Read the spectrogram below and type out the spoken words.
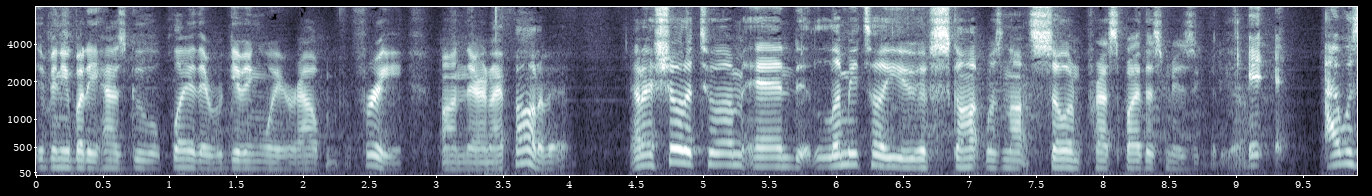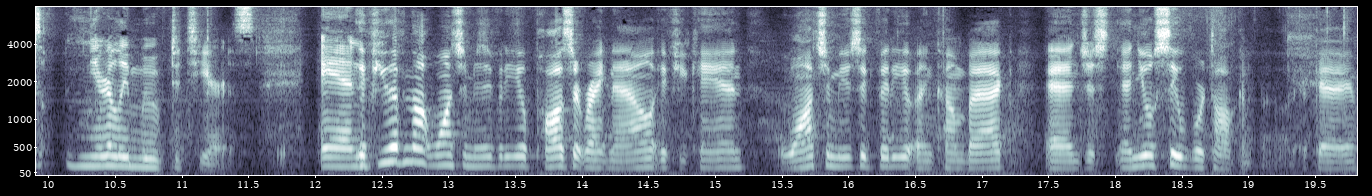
if anybody has Google Play, they were giving away her album for free on there, and I thought of it. And I showed it to him, and let me tell you, if Scott was not so impressed by this music video. It, I was nearly moved to tears. And if you have not watched a music video, pause it right now if you can. Watch a music video and come back and just and you'll see what we're talking about. Okay.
